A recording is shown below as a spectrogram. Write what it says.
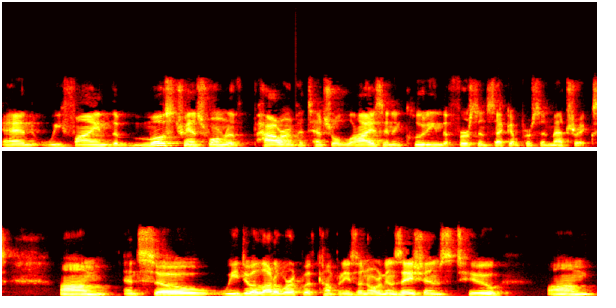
And we find the most transformative power and potential lies in including the first and second person metrics. Um, and so we do a lot of work with companies and organizations to um,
